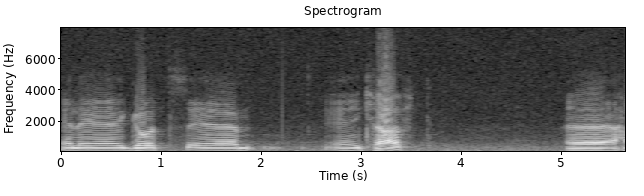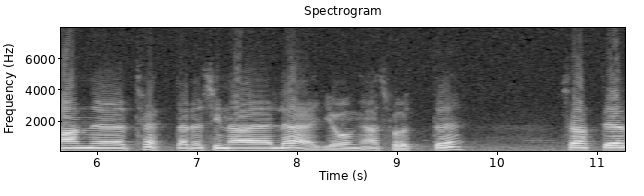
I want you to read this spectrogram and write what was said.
Eller Guds eh, eh, kraft. Eh, han tvättade sina lärjungars fötter. Så att eh,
